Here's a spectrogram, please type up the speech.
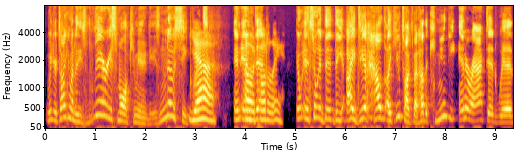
what you're talking about are these very small communities, no secrets. Yeah. And, and oh, then, totally. It, and so the, the idea of how, like you talked about, how the community interacted with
